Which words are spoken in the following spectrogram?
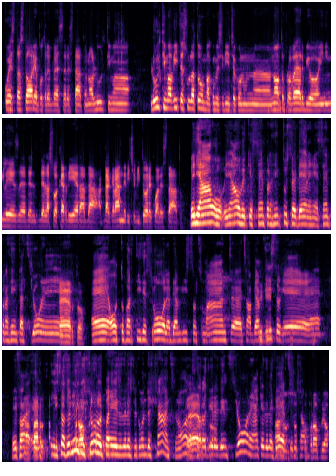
questa storia potrebbe essere stata no? l'ultima l'ultima vite sulla tomba, come si dice con un uh, noto proverbio in inglese del, della sua carriera da, da, grande ricevitore qual è stato. Vediamo, vediamo perché sempre una, tu sai bene che è sempre una tentazione. Certo. È otto partite sole, abbiamo visto insomma, Ant, insomma abbiamo sì, visto sì. che... Fa... parlo... Gli Stati Uniti proprio... sono il paese delle seconde chance, no? Certo. la storia di redenzione anche delle terze. Diciamo. proprio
